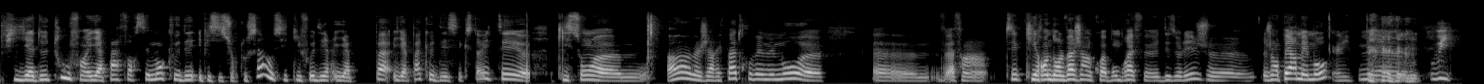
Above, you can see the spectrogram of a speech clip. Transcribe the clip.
puis il y a de tout. Enfin, il n'y a pas forcément que des. Et puis c'est surtout ça aussi qu'il faut dire. Il n'y a, pas, il y a pas que des sextoys qui sont. oh, bah, j'arrive pas à trouver mes mots. Euh, enfin, qui rentre dans le vagin, quoi. Bon, bref, euh, désolé, je, j'en perds mes mots. Oui. Mais, euh, oui.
